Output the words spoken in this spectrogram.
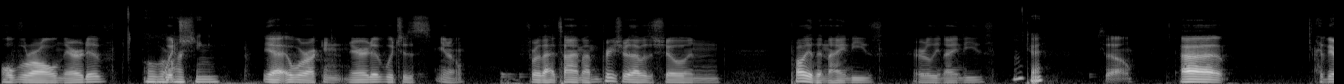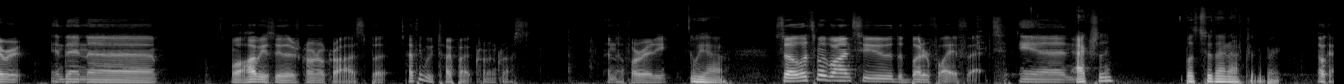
overall narrative. Overarching. Yeah, overarching narrative, which is you know, for that time, I'm pretty sure that was a show in probably the '90s, early '90s. Okay. So, uh, have you ever? And then, uh, well, obviously there's Chrono Cross, but I think we've talked about Chrono Cross enough already. Oh yeah. So let's move on to the butterfly effect. And Actually, let's do that after the break. okay,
